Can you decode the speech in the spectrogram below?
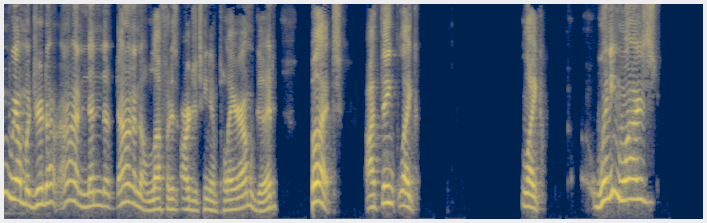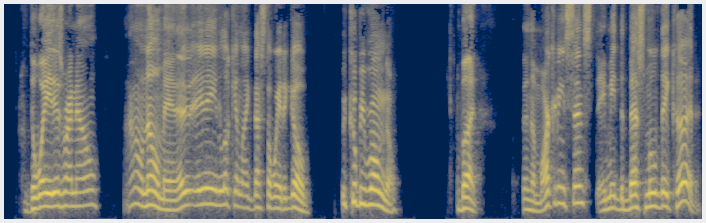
Real Madrid. I don't have nothing. I don't have no love for this Argentinian player. I'm good, but I think like, like winning wise, the way it is right now, I don't know, man. It, it ain't looking like that's the way to go. We could be wrong though. But in the marketing sense, they made the best move they could.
